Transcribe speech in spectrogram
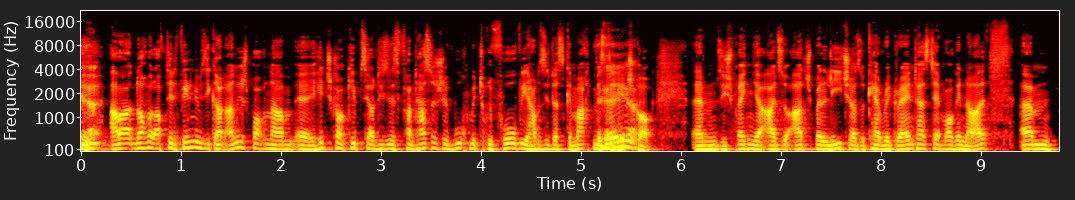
Ja. Aber nochmal auf den Film, den Sie gerade angesprochen haben. Äh, Hitchcock gibt es ja auch dieses fantastische Buch mit Truffaut. Wie haben Sie das gemacht, Mr. Hitchcock? Ähm, Sie sprechen ja also Archibald Leach, also Cary Grant heißt der im Original. Ähm,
